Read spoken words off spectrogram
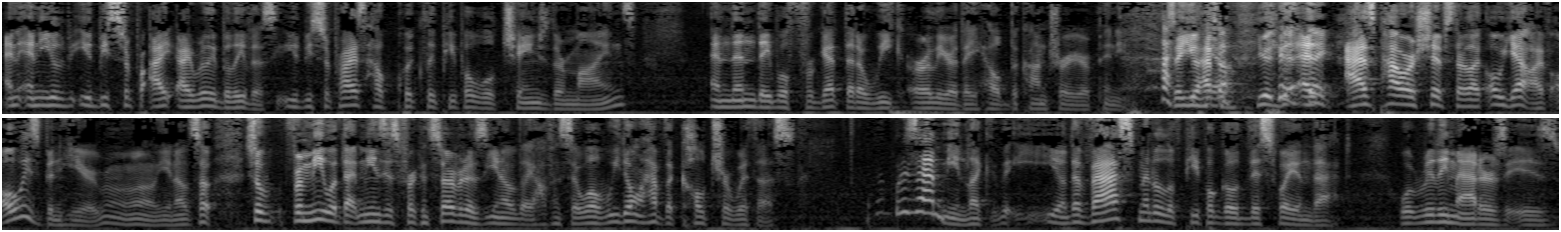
and, and you'd, you'd be surprised. I, I really believe this. You'd be surprised how quickly people will change their minds, and then they will forget that a week earlier they held the contrary opinion. So you have Yeah. to, you, as, as power shifts, they're like, "Oh yeah, I've always been here." You know, so so for me, what that means is for conservatives, you know, they often say, "Well, we don't have the culture with us." What does that mean? Like, you know, the vast middle of people go this way and that. What really matters is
